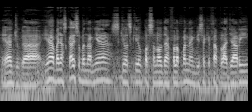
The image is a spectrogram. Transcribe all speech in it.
ya juga ya banyak sekali sebenarnya skill-skill personal development yang bisa kita pelajari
